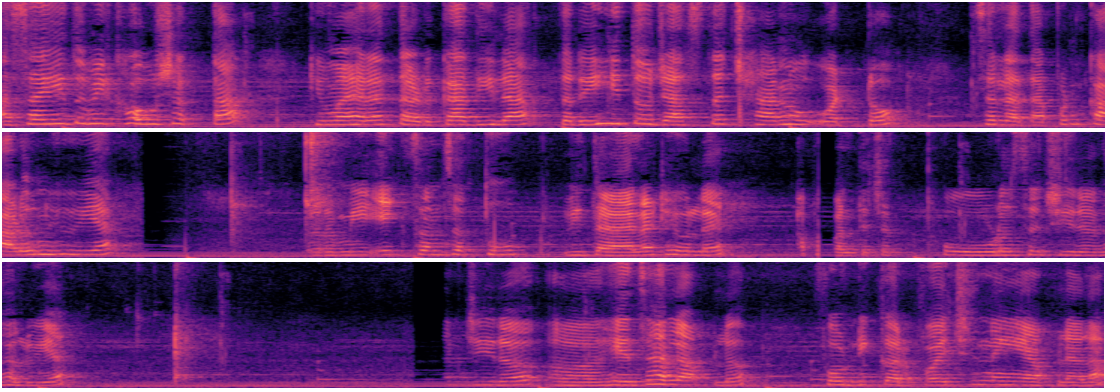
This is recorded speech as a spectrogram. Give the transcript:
असाही तुम्ही खाऊ शकता किंवा ह्याला तडका दिला तरीही तो जास्त छान वाटतो. चला आता आपण काढून घेऊया. तर मी एक चमचा तूप वितळायला ठेवलं आहे आपण त्याच्यात थोडंसं जिरं घालूया. जिरं हे झालं आपलं. फोडणी करपायची नाही आहे आपल्याला.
